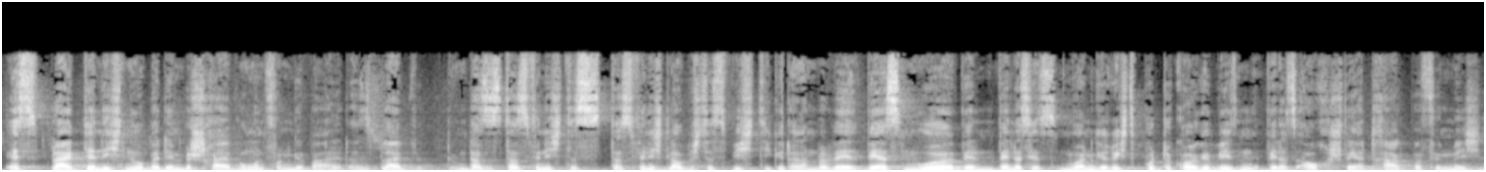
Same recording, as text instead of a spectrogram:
es bleibt ja nicht nur bei den Beschreibungen von Gewalt. Also es bleibt, und das ist, das finde ich, das, das finde ich, glaube ich, das Wichtige daran. Weil wäre es nur, wenn, wenn das jetzt nur ein Gerichtsprotokoll gewesen, wäre das auch schwer tragbar für mich.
